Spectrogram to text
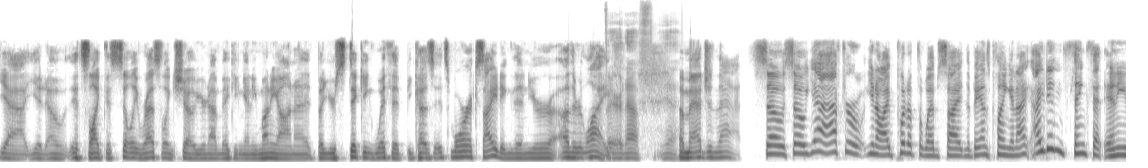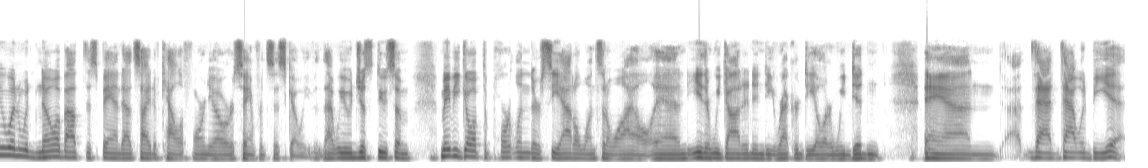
yeah you know it's like this silly wrestling show you're not making any money on it but you're sticking with it because it's more exciting than your other life Fair enough. Yeah. imagine that so so yeah after you know i put up the website and the band's playing and i i didn't think that anyone would know about this band outside of california or san francisco even that we would just do some maybe go up to portland or seattle once in a while and either we got an indie record deal or we didn't and that that would be it.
